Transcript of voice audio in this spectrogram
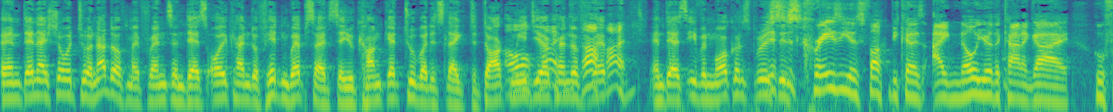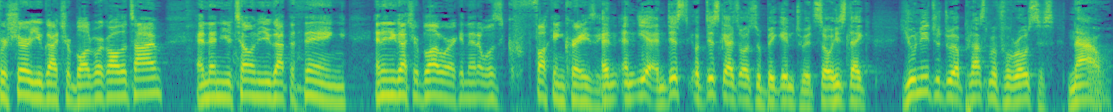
And then I show it to another of my friends, and there's all kind of hidden websites that you can't get to, but it's like the dark oh media kind of God. web. And there's even more conspiracies. This is crazy as fuck because I know you're the kind of guy who, for sure, you got your blood work all the time, and then you're telling me you got the thing, and then you got your blood work, and then it was cr- fucking crazy. And and yeah, and this this guy's also big into it. So he's like, you need to do a plasma plasmapheresis now.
